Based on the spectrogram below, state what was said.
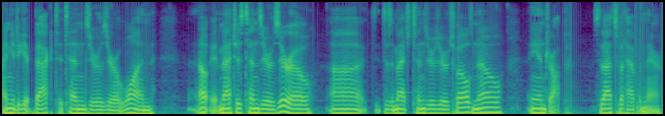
I need to get back to 10001. Oh, it matches 1000. Uh, does it match 100012? No, and drop. So that's what happened there.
